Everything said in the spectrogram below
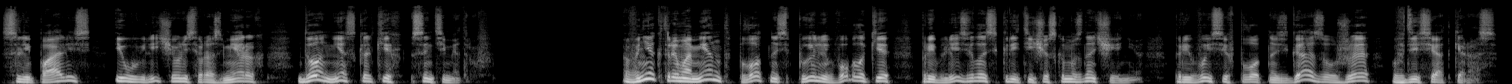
слипались и увеличивались в размерах до нескольких сантиметров. В некоторый момент плотность пыли в облаке приблизилась к критическому значению, превысив плотность газа уже в десятки раз.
